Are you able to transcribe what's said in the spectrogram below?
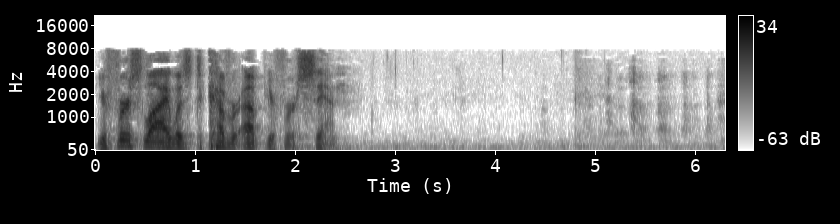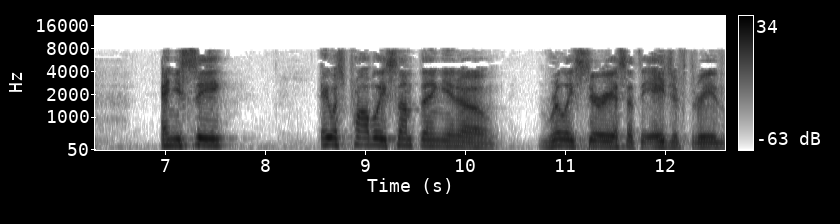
Your first lie was to cover up your first sin. And you see, it was probably something, you know, really serious at the age of three,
